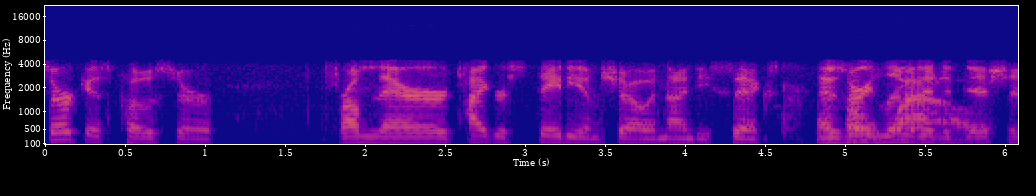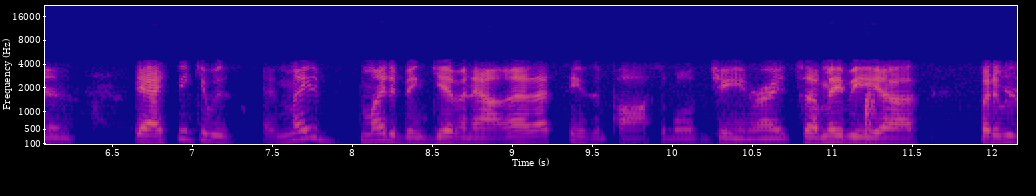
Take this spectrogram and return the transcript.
circus poster from their Tiger Stadium show in '96, and it was very Oh, limited wow. edition. Yeah, I think it was. It might might have been given out. Uh, that seems impossible with Gene, right? So maybe, uh, but it was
